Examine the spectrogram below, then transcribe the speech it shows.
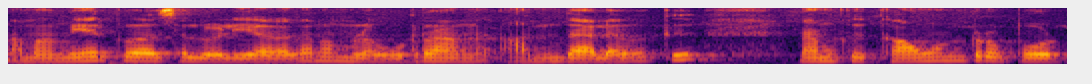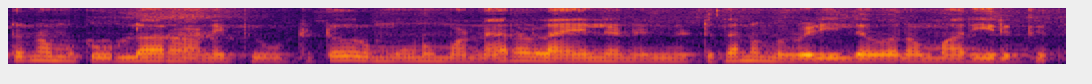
நம்ம மேற்கு வாசல் வழியால் தான் நம்மளை விட்றாங்க. அந்த அளவுக்கு நமக்கு கவுண்ட்ரு போட்டு நமக்கு உள்ளார அனுப்பி விட்டுட்டு ஒரு மூணு மணி நேரம் லைனில் நின்றுட்டு தான் நம்ம வெளியில் வர மாதிரி இருக்குது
